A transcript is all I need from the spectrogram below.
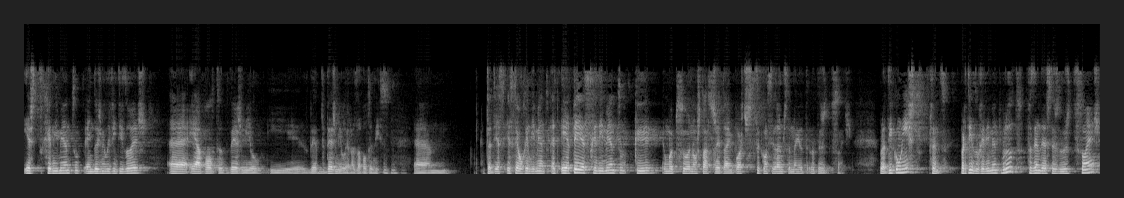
Este rendimento, em 2022, uh, é à volta de 10 mil, e, de, 10 mil euros, à volta disso. Uhum. Portanto, esse, esse, é o rendimento, é até esse rendimento que uma pessoa não está sujeita a impostos se considerarmos também outras deduções. Pronto, e com isto, portanto, partindo do rendimento bruto, fazendo estas duas deduções,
